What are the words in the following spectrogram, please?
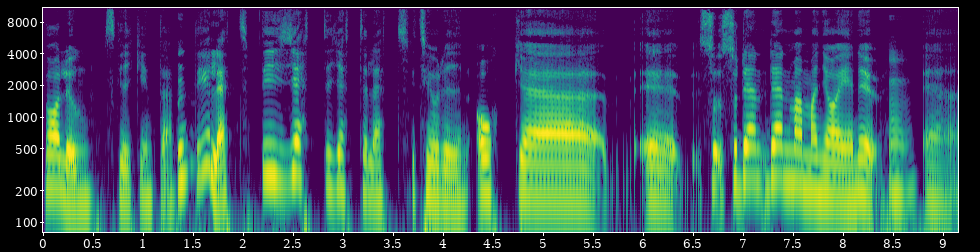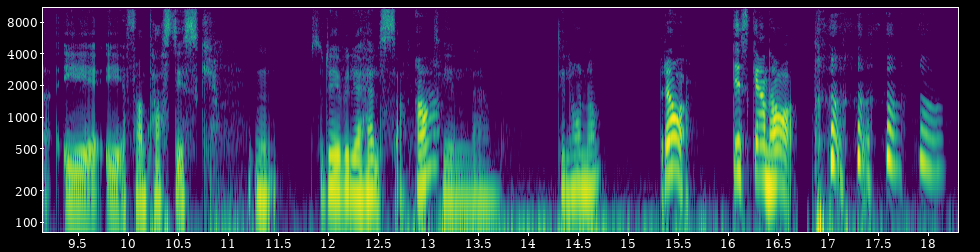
Var lugn, skrik inte. Mm. Det är lätt. Det är jätte, jättelätt i teorin och eh, eh, så, så den, den mamman jag är nu Mm. eh, är, är fantastisk. Mm. Så det vill jag hälsa Ja. till, eh, till honom. Bra, det ska han ha.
